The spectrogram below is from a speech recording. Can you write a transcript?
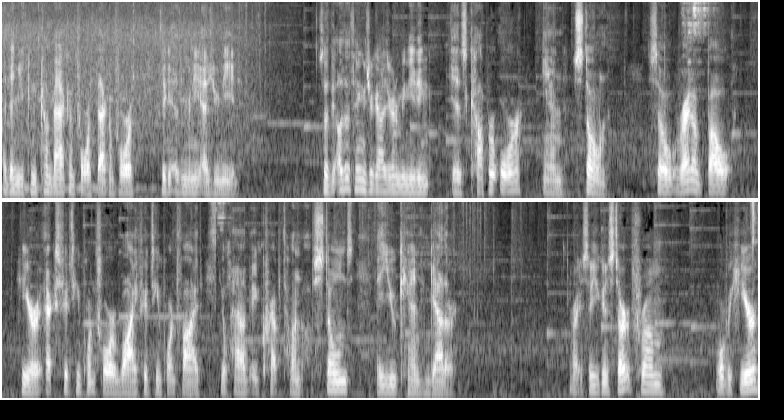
And then you can come back and forth, back and forth to get as many as you need. So the other things you guys are going to be needing is copper ore and stone. So right about here, X15.4, Y15.5, you'll have a crap ton of stones that you can gather. Alright, so you can start from over here.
